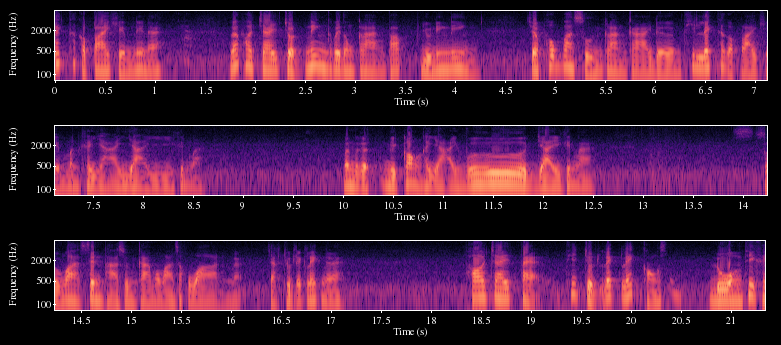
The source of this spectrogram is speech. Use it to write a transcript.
ล็กๆเท่ากับปลายเข็มนี่นะ แล้วพอใจจดนิ่งเข้าไปตรงกลางปั๊บอยู่นิ่งๆ จะพบว่าศูนย์กลางกายเดิมที่เล็กเท่ากับปลายเข็มมันขยายใหญ่ขึ้นมา มันเหมือนกับมีกล้องขยายวืดใหญ่ขึ้นมา สมมติว่าเส้นผ่าศูนย์กลางประมาณสักวาหนึ่งแหละจากจุดเล็กๆนะพอใจแตะที่จุดเล็ก ๆ ของดวงที่ข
